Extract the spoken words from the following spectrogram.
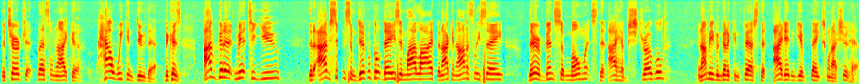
the church at Thessalonica, how we can do that. Because I'm going to admit to you that I've seen some difficult days in my life, and I can honestly say there have been some moments that I have struggled, and I'm even going to confess that I didn't give thanks when I should have.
